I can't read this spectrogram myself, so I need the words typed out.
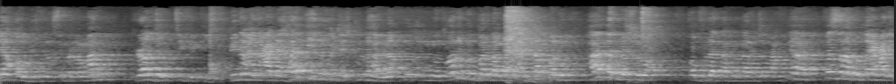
maksudnya objektif berlaman productivity. Bina an ada hati yang mengajak kuda halak untuk mengutuali berlaman antar perlu hati masyarakat kumpulan tamu dari Jepang. Ya, terserah bukanya hari.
